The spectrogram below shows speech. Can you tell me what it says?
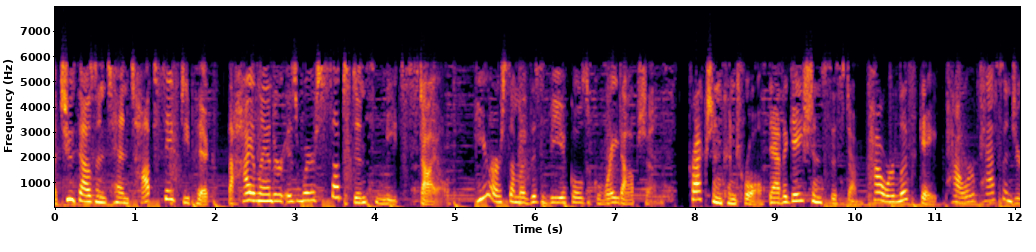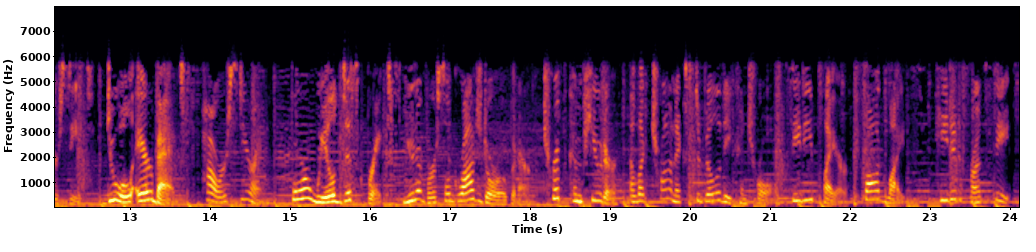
A 2010 top safety pick, the Highlander is where substance meets style. Here are some of this vehicle's great options. Traction control, navigation system, power liftgate, power passenger seat, dual airbags, power steering, four-wheel disc brakes, universal garage door opener, trip computer, electronic stability control, CD player, fog lights, heated front seats,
